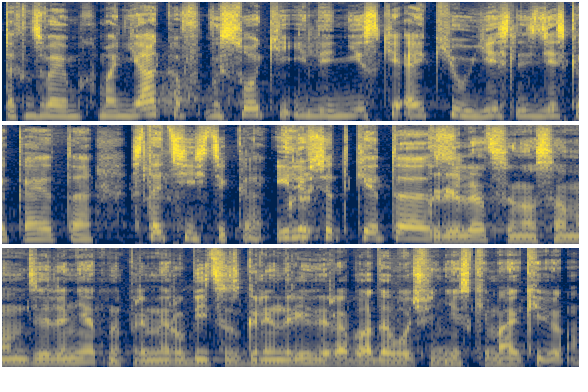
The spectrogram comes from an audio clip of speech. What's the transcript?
так называемых маньяков высокий или низкий IQ, есть ли здесь какая-то статистика, или К- все-таки это... Корреляции на самом деле нет. Например, убийца с Грин Ривер обладал очень низким IQ,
